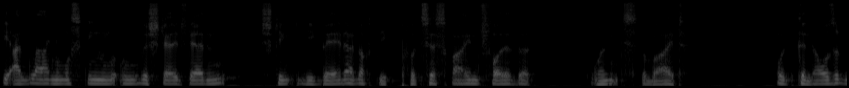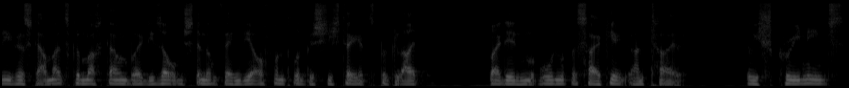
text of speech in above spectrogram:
Die Anlagen mussten umgestellt werden, stinkten die Bäder noch, die Prozessreihenfolge und so weiter. Und genauso wie wir es damals gemacht haben, bei dieser Umstellung werden wir auch unsere Beschichter jetzt begleiten, bei dem hohen Recyclinganteil durch Screenings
